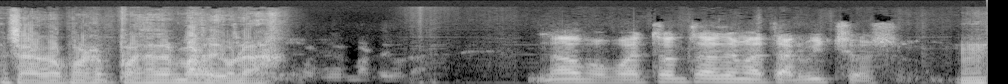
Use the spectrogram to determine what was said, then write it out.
O sea, que puedes, hacer más de una. No, pues, pues tontas de matar bichos. Mm.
